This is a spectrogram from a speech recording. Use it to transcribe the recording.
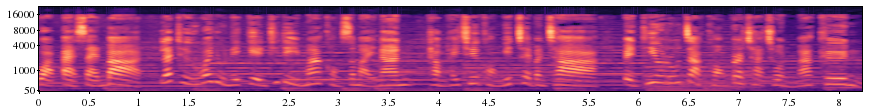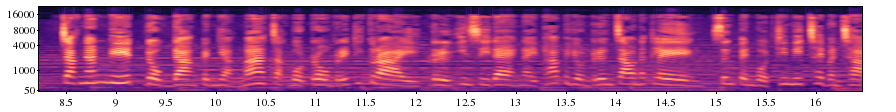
กว่า 8 0 0แสนบาท และถือว่าอยู่ในเกณฑ์ที่ดีมากของสมัยนั้นทำให้ชื่อของมิตรชัยบัญชา เป็นที่รู้จักของประชาชนมากขึ้น จากนั้นมิตรโด่งดังเป็นอย่างมากจากบทโรมฤทธิไกรหรืออินทรีแดงในภาพยนตร์เรื่องเจ้านักเลง ซึ่งเป็นบทที่มิตรชัยบัญชา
